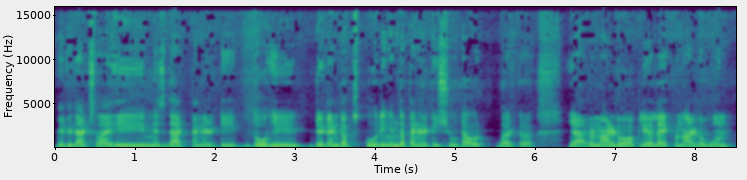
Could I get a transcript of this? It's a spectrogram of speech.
maybe that's why he missed that penalty though he did end up scoring in the penalty shootout but uh, yeah ronaldo a player like ronaldo won't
